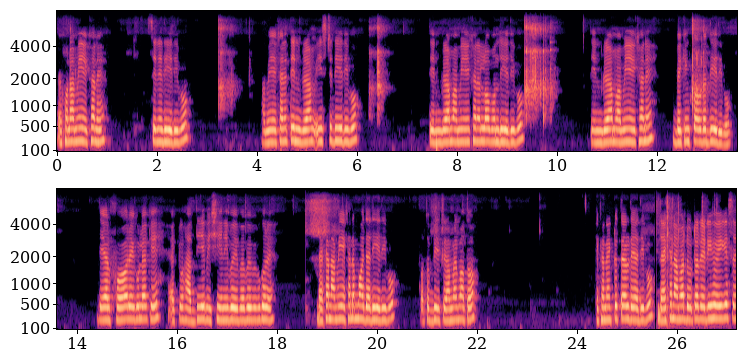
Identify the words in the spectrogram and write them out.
এখন আমি এখানে চিনি দিয়ে দিব। আমি এখানে তিন গ্রাম ইস্ট দিয়ে দিব। তিন গ্রাম আমি এখানে লবণ দিয়ে দিব। তিন গ্রাম আমি এখানে বেকিং পাউডার দিয়ে দিব। দেওয়ার পর এগুলাকে একটু হাত দিয়ে মিশিয়ে নিব এভাবে এভাবে করে। দেখেন, আমি এখানে ময়দা দিয়ে দিব। কত বিশ গ্রামের মতো। এখানে একটু তেল দেওয়া দিব। দেখেন, আমার ডোটা রেডি হয়ে গেছে।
